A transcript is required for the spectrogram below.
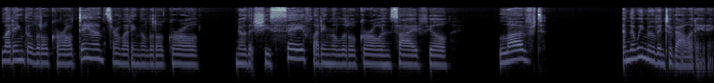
letting the little girl dance or letting the little girl know that she's safe, letting the little girl inside feel loved. And then we move into validating,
